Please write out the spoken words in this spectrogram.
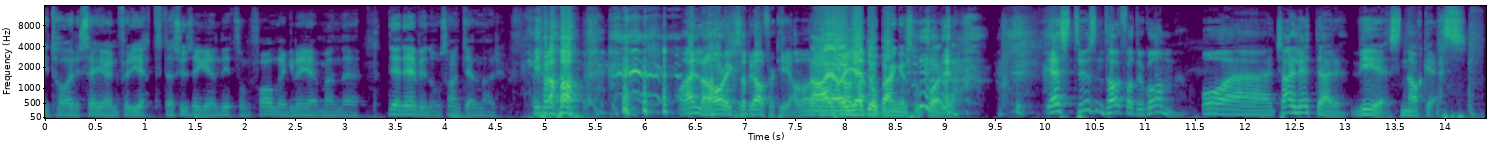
de tar seieren for gitt. Det syns jeg er en litt sånn farlig greie, men uh, der er vi nå, sant Elnar? Ja. Og Elnar har det ikke så bra for tida. Nei, jeg har gitt opp engelsk fotball. Yes, tusen takk for at du kom. Og uh, kjære lytter, vi snakkes.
